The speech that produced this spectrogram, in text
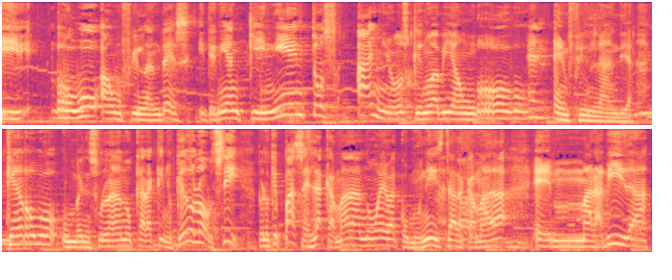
y robó a un finlandés y tenían 500 años que no había un robo En- en, Finlandia. ¿Quién robó? Un venezolano caraqueño. Qué dolor, sí, pero ¿qué pasa? Es la camada nueva comunista, la camada eh, maravida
